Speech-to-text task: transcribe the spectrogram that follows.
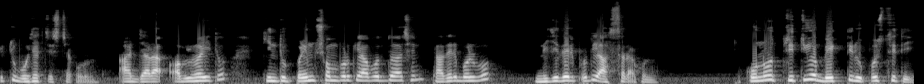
একটু বোঝার চেষ্টা করুন। আর যারা অবিবাহিত কিন্তু প্রেম সম্পর্কে আবদ্ধ আছেন, তাদের বলব নিজেদের প্রতি আস্থা রাখুন। কোনো তৃতীয় ব্যক্তির উপস্থিতি,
